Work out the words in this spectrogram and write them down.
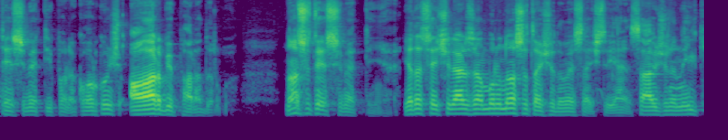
teslim ettiği para. Korkunç ağır bir paradır bu. Nasıl teslim ettin yani? Ya da Seçil Erzan bunu nasıl taşıdı mesela işte yani savcının ilk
